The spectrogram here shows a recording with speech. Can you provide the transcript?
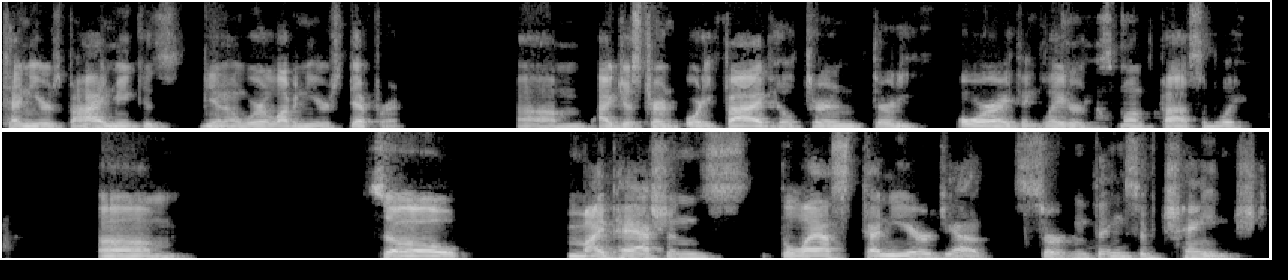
10 years behind me because, you know, we're 11 years different. Um, I just turned 45. He'll turn 34, I think, later this month, possibly. Um, so my passions the last 10 years, yeah, certain things have changed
